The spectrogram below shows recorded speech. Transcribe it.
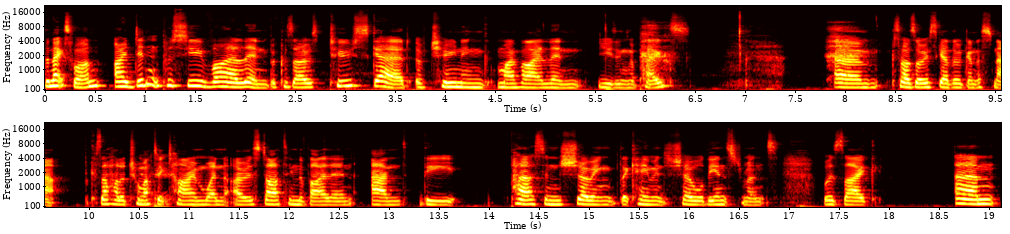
the next one, I didn't pursue violin because I was too scared of tuning my violin using the pegs. Um, because I was always scared they were going to snap. Because I had a traumatic time when I was starting the violin and the person showing that came in to show all the instruments was like, um,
